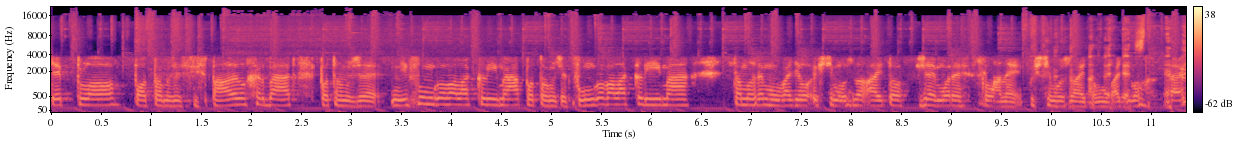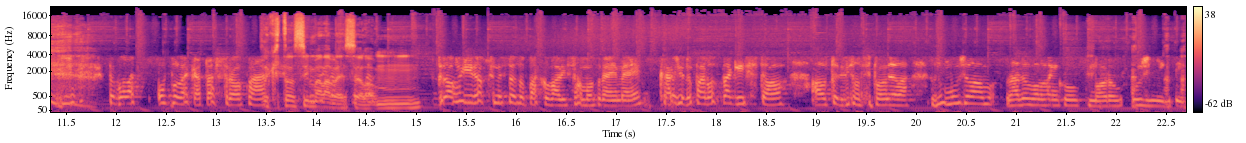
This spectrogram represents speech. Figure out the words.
teplo, potom, že si spálil chrbát, potom, že nefungovala klíma, potom, že fungovala klíma. Samozrejme mu vadilo ešte možno aj to, že je more slané. Ešte možno aj tomu vadilo. tak, to bola úplná katastrofa. Tak to si mala veselo. Mm. Druhý rok sme sa zopakovali samozrejme. Každý dopadlo takisto, ale vtedy som si povedala, s mužom na dovolenku k moru už nikdy.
